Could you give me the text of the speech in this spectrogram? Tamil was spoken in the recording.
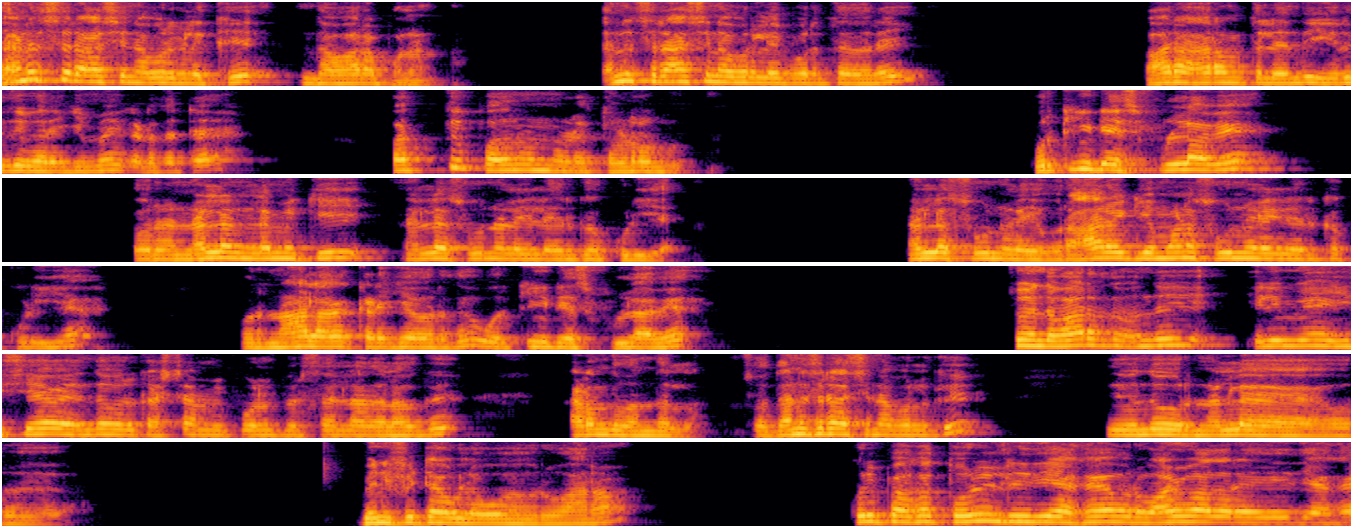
தனுசு ராசி நபர்களுக்கு இந்த வார பலன். தனுசு ராசி நபர்களை பொறுத்தவரை வார ஆரம்பத்திலேருந்து இறுதி வரைக்குமே கிட்டத்தட்ட பத்து பதினொன்னோட தொடர்பு. ஒர்க்கிங் டேஸ் ஃபுல்லாகவே ஒரு நல்ல நிலைமைக்கு நல்ல சூழ்நிலையில் இருக்கக்கூடிய நல்ல சூழ்நிலை ஒரு ஆரோக்கியமான சூழ்நிலையில் இருக்கக்கூடிய ஒரு நாளாக கிடைக்க வருது ஒர்க்கிங் டேஸ் ஃபுல்லாகவே ஸோ இந்த வாரத்தை வந்து எளிமையாக ஈஸியாக எந்த ஒரு கஷ்ட அமைப்புகளும் பெருசாக இல்லாத அளவுக்கு கடந்து வந்துடலாம் ஸோ தனுசு ராசி நபர்களுக்கு இது வந்து ஒரு நல்ல ஒரு பெனிஃபிட்டாக உள்ள ஒரு வாரம். குறிப்பாக தொழில் ரீதியாக ஒரு வாழ்வாதார ரீதியாக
